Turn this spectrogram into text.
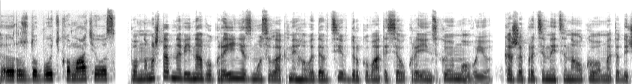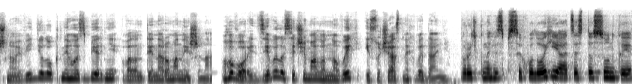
Роздобудько, Матіос. Повномасштабна війна в Україні змусила книговидавців друкуватися українською мовою, каже працівниця науково-методичного відділу книгозбірні Валентина Романишина. Говорить, з'явилося чимало нових і сучасних видань. Беруть книги з психології, а це стосунки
